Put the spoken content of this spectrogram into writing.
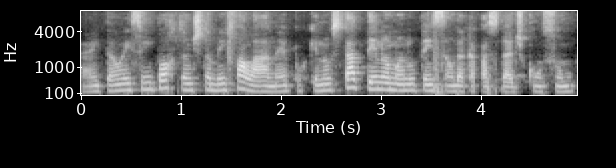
Tá? Então, isso é importante também falar, né? Porque não está tendo a manutenção da capacidade de consumo,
